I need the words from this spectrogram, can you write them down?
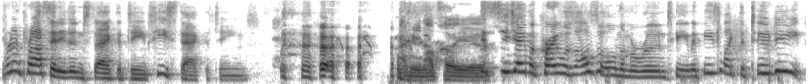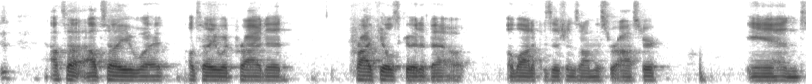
Brent Pry said he didn't stack the teams. He stacked the teams. I mean, I'll tell you. CJ McCray was also on the maroon team, and he's like the two deep. I'll tell I'll tell you what I'll tell you what Pry did. Pry feels good about a lot of positions on this roster, and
